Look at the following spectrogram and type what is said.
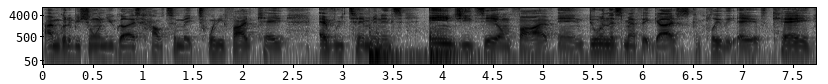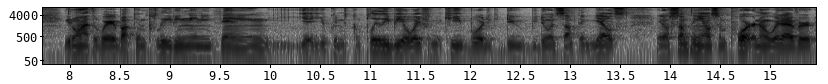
I'm going to be showing you guys how to make 25k every 10 minutes in GTA on 5 and doing this method guys is completely AFK. You don't have to worry about completing anything. Yeah, you can completely be away from the keyboard. You can do be doing something else, you know, something else important or whatever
